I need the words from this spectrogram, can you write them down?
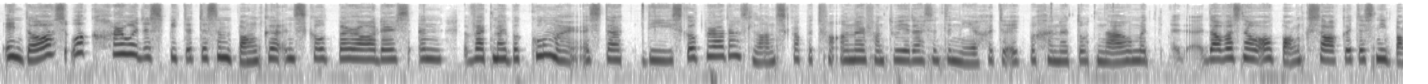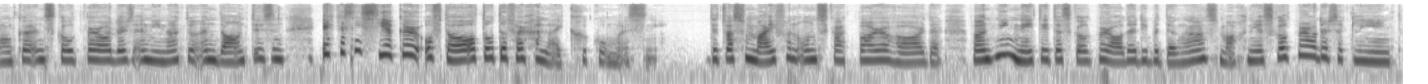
En daar's ook groot dispute tussen banke en skuldberaders en wat my bekommer is dat die skuldberadingslandskap het verander van 2009 toe ek begin het tot nou met daar was nou al banksaake tussen die banke en skuldberaders in Hina toe in Dantus en ek is nie seker of daar al tot 'n vergelyk gekom is nie dit was vir my van onskatbare waarde want nie net het 'n skuldberader die bedingings mag nie. 'n skuldberader se kliënt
